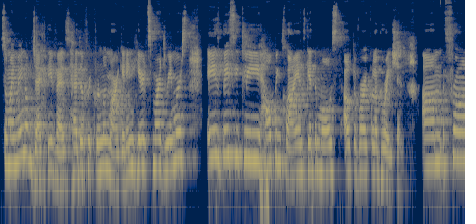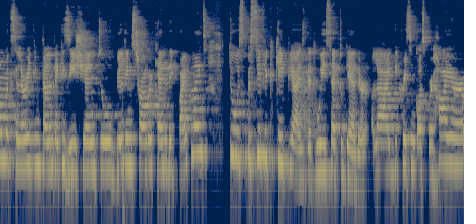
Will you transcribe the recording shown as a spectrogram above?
So, my main objective as head of recruitment marketing here at Smart Dreamers is basically helping clients get the most out of our collaboration. Um, from accelerating talent acquisition to building stronger candidate pipelines to specific KPIs that we set together, like decreasing cost per hire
